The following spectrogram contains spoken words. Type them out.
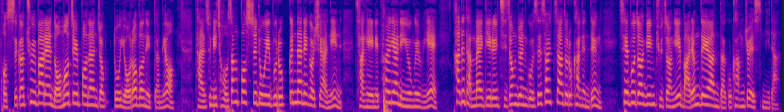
버스가 출발해 넘어질 뻔한 적도 여러 번 있다며 단순히 저상버스 도입으로 끝나는 것이 아닌 장애인의 편리한 이용을 위해 카드 단말기를 지정된 곳에 설치하도록 하는 등 세부적인 규정이 마련돼야 한다고 강조했습니다.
